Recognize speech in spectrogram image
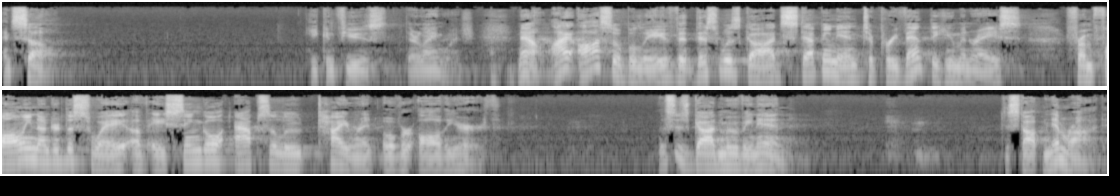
And so, he confused their language. Now, I also believe that this was God stepping in to prevent the human race from falling under the sway of a single absolute tyrant over all the earth. This is God moving in to stop Nimrod.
